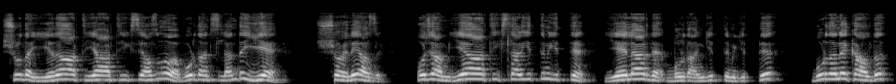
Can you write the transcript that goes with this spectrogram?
Şurada 7 artı y artı x yazdım ama buradan çizilen de y. Şöyle yazdık. Hocam y artı x'ler gitti mi gitti. Y'ler de buradan gitti mi gitti. Burada ne kaldı?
